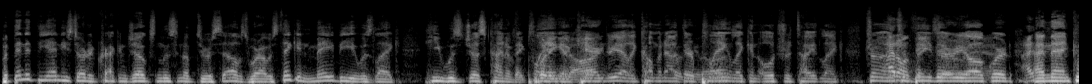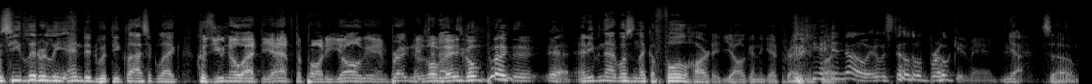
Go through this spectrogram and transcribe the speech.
But then at the end he started cracking jokes and loosening up to yourselves. Where I was thinking maybe it was like he was just kind of Like playing a it on? character, yeah, like coming out there Putting it playing on? like an ultra tight, like trying to be think so, very awkward. I and then because he literally ended with the classic like because you know at the after party y'all getting pregnant. tonight." going pregnant. Yeah. And even that wasn't like a full-hearted y'all gonna get pregnant. But, no, it was still a little broken, man. yeah. So,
